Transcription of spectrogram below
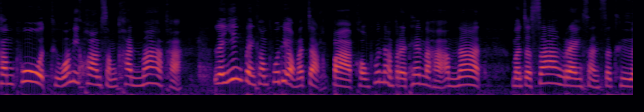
คำพูดถือว่ามีความสำคัญมากค่ะ และยิ่งเป็นคำพูดที่ออกมาจากปากของผู้นำประเทศมหาอำนาจ มันจะสร้างแรงสั่นสะเทือน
